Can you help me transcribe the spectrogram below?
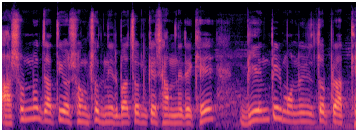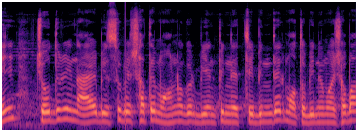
আসন্ন জাতীয় সংসদ নির্বাচনকে সামনে রেখে বিএনপির মনোনীত প্রার্থী চৌধুরী নায়েব ইউসুফের সাথে মহানগর বিএনপির নেতৃবৃন্দের মতবিনিময় সভা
